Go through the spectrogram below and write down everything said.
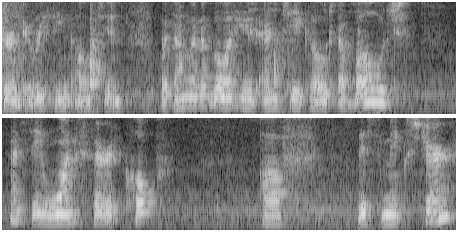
turn everything out in. But I'm gonna go ahead and take out about I'd say one third cup of this mixture.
